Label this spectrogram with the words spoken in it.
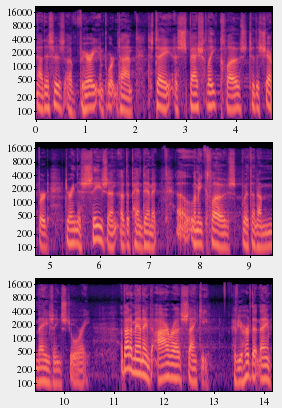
Now, this is a very important time to stay especially close to the shepherd during the season of the pandemic. Uh, let me close with an amazing story about a man named Ira Sankey. Have you heard that name?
